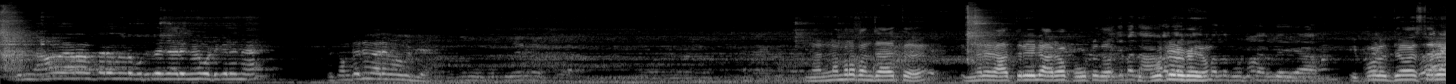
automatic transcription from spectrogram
നാളെ വേറെ ആൾക്കാരെ ഒന്നും പൊട്ടി കഴിഞ്ഞാൽ ഇങ്ങനെ പൊട്ടിക്കൽ തന്നെ കംപ്ലൈന്റും കാര്യങ്ങളൊന്നും ഇല്ലേ? നന്നമ്പ്ര പഞ്ചായത്ത് ഇന്നലെ രാത്രിയിൽ ആരോ പൂട്ട് പൂട്ടെടുക്കുകയും ഇപ്പോൾ ഉദ്യോഗസ്ഥരെ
